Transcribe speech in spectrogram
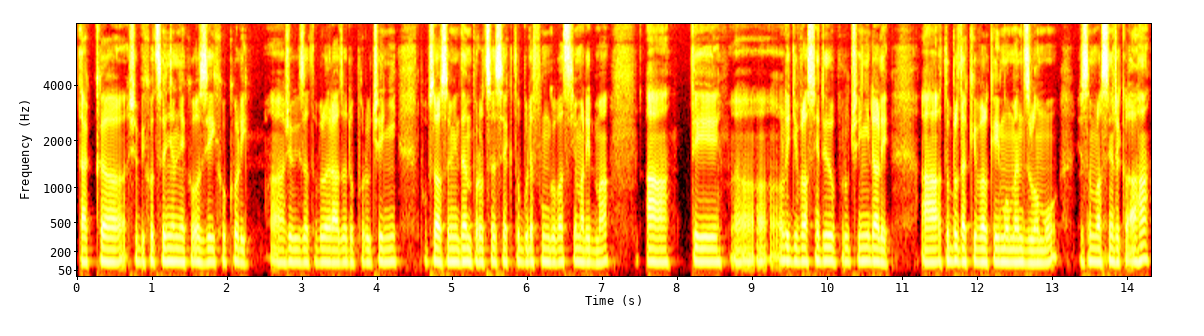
tak e, že bych ocenil někoho z jejich okolí a že bych za to byl rád za doporučení. Popsal jsem jim ten proces, jak to bude fungovat s těma lidma a ty uh, lidi vlastně ty doporučení dali. A to byl taky velký moment zlomu, že jsem vlastně řekl, aha,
